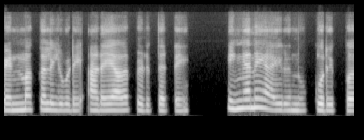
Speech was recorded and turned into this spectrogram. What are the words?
പെൺമക്കളിലൂടെ അടയാളപ്പെടുത്തട്ടെ. ഇങ്ങനെയായിരുന്നു കുറിപ്പ്.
